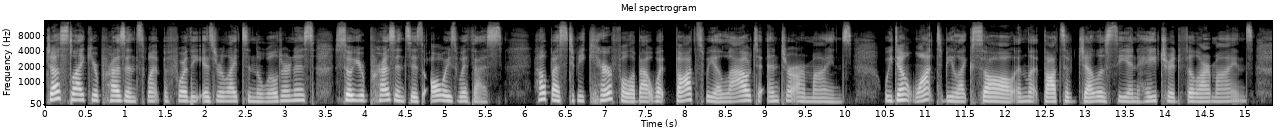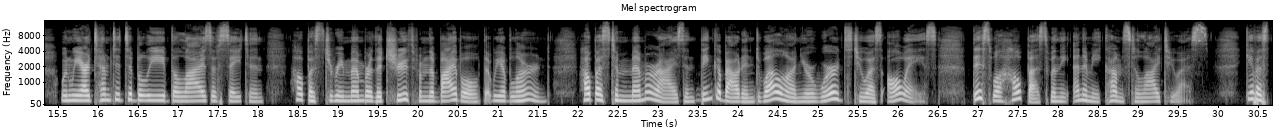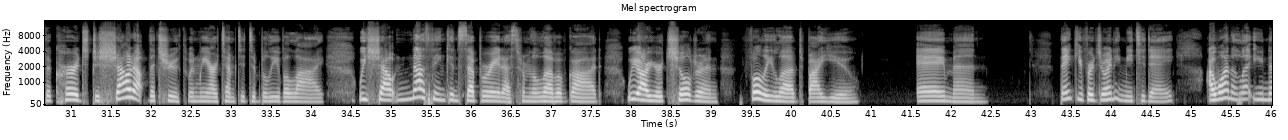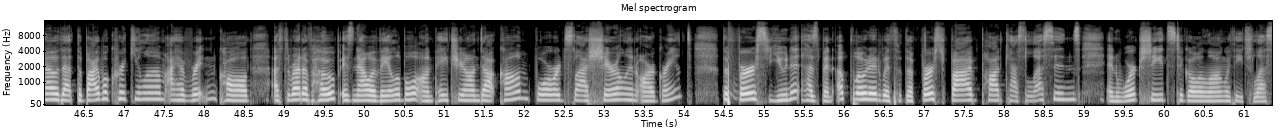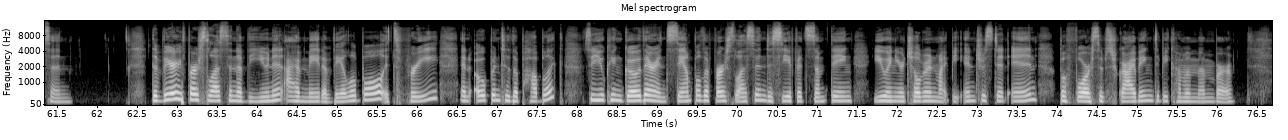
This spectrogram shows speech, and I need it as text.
Just like your presence went before the Israelites in the wilderness, so your presence is always with us. Help us to be careful about what thoughts we allow to enter our minds. We don't want to be like Saul and let thoughts of jealousy and hatred fill our minds. When we are tempted to believe the lies of Satan, help us to remember the truth from the Bible that we have learned. Help us to memorize and think about and dwell on your words to us always. This will help us when the enemy comes to lie to us. Give us the courage to shout out the truth when we are tempted to believe a lie. We shout, Nothing can separate us from the love of God. We are your children, fully loved by you. Amen. Thank you for joining me today. I want to let you know that the Bible curriculum I have written called A Thread of Hope is now available on patreon.com forward slash Sherilyn R. Grant. The first unit has been uploaded with the first five podcast lessons and worksheets to go along with each lesson. The very first lesson of the unit I have made available. It's free and open to the public. So you can go there and sample the first lesson to see if it's something you and your children might be interested in before subscribing to become a member.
